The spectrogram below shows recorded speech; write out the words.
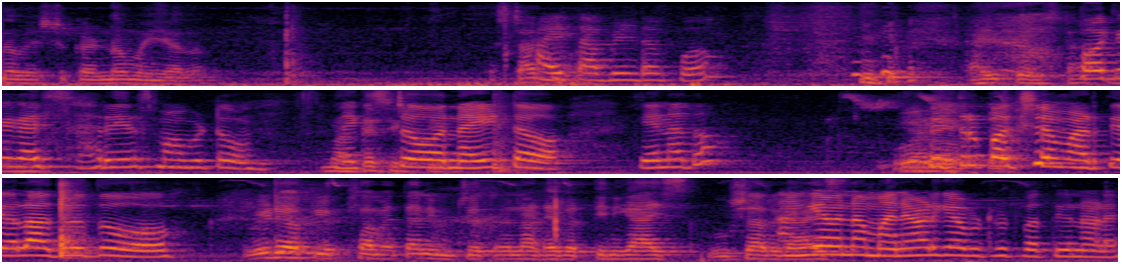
ನಾವ್ ಎಷ್ಟು ಕಣ್ಣ ಮೈಯಲ್ಲ ಸ್ಟಾರ್ಟ್ ಆಯ್ತಾ ಬಿಲ್ಡಪ್ ಆಯ್ತು ಓಕೆ ಗೈಸ್ ರೀಲ್ಸ್ ಮಾಡ್ಬಿಟ್ಟು ನೆಕ್ಸ್ಟ್ ನೈಟ್ ಏನದು? ಪಿತೃಪಕ್ಷ ಮಾಡ್ತೀವಲ್ಲ ಅದ್ರದ್ದು ವಿಡಿಯೋ ಕ್ಲಿಪ್ ಸಮೇತ ನಿಮ್ಮ ಜೊತೆ ನಾಳೆ ಬರ್ತೀನಿ ಗಾಯ್ಸ್ ಹುಷಾರು ಹಂಗೆ ನಮ್ಮ ಮನೆಯೊಳಗೆ ಬಿಟ್ಬಿಟ್ಟು ಬರ್ತೀವಿ ನಾಳೆ.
